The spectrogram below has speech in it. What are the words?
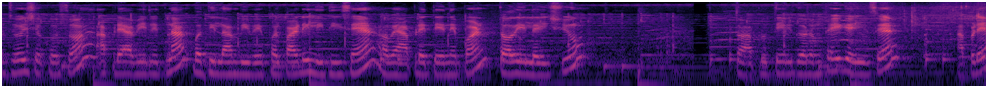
તો જોઈ શકો છો આપણે આવી રીતના બધી લાંબી વેફર પાડી લીધી છે હવે આપણે તેને પણ તળી લઈશું. તો આપણું તેલ ગરમ થઈ ગયું છે. આપણે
